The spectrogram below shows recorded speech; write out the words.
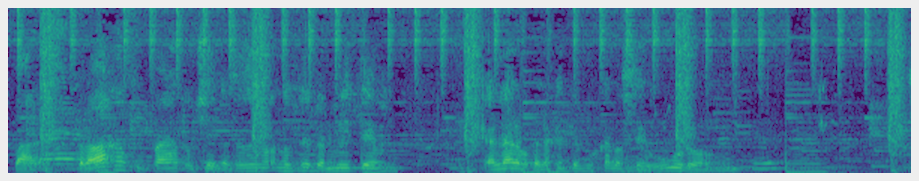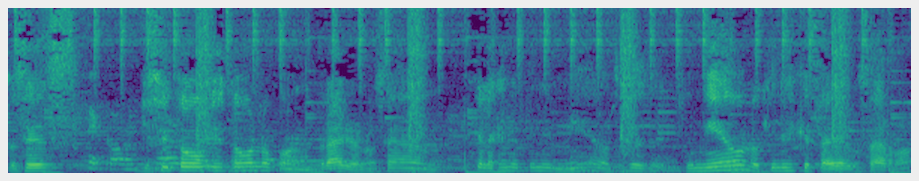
Pagas, trabajas y pagas tu cheque. Entonces no, no te permite escalar porque la gente busca lo seguro. Entonces yo soy todo, yo todo lo contrario, ¿no? O sea, es que la gente tiene miedo. Entonces tu miedo lo tienes que saber usar, ¿no?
